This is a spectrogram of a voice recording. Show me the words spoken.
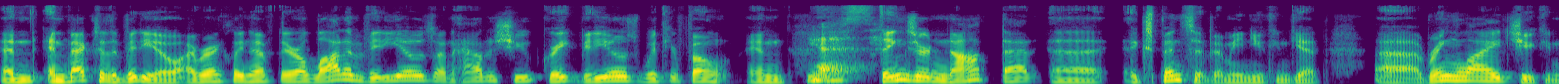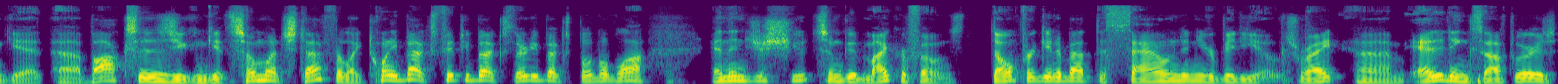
and and back to the video, ironically enough, there are a lot of videos on how to shoot great videos with your phone. And yes, things are not that uh, expensive. I mean, you can get uh, ring lights, you can get uh, boxes, you can get so much stuff for like 20 bucks, 50 bucks, 30 bucks, blah, blah, blah. And then just shoot some good microphones. Don't forget about the sound in your videos, right? Um, editing software is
